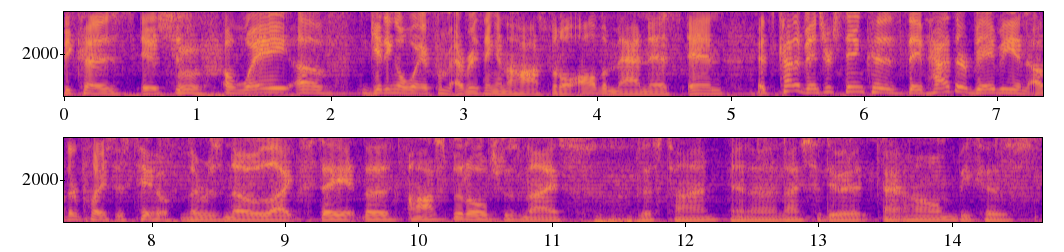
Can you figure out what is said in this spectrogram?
because it's was just a way of getting away from everything in the hospital, all the madness, and it's kind of interesting because they've had their baby in other places too. There was no like stay at the hospital, which was nice this time, and uh, nice to do it at home because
